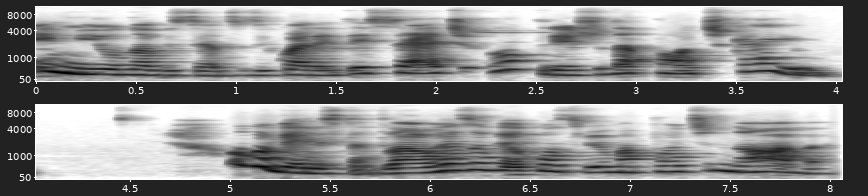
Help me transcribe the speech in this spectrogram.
em 1947, um trecho da ponte caiu. O governo estadual resolveu construir uma ponte nova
